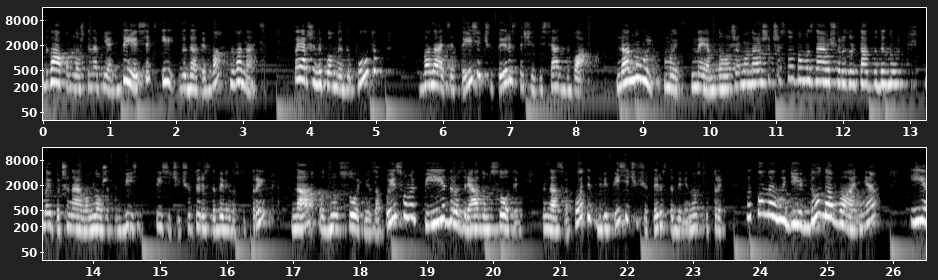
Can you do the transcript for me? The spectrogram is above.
2 помножити на 5 10 і додати 2 12. Перший неповний добуток 12462. На 0 ми не множимо наше число, бо ми знаємо, що результат буде 0. Ми починаємо множити 2493 на одну сотню. Записуємо під розрядом сотень. І в нас виходить 2493. Виконуємо дію додавання і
